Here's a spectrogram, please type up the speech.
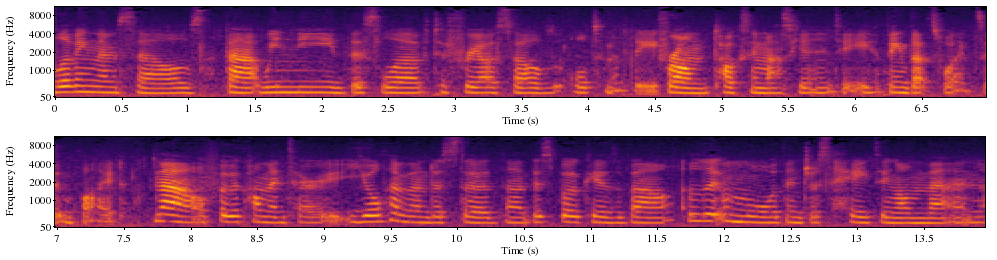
loving themselves, that we need this love to free ourselves ultimately from toxic masculinity. I think that's what's implied. Now, for the commentary, you'll have understood that this book is about a little more than just hating on men,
